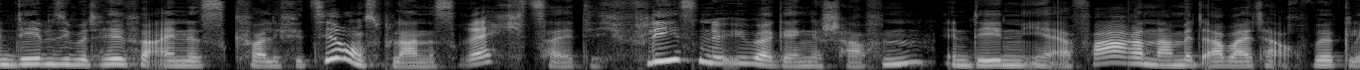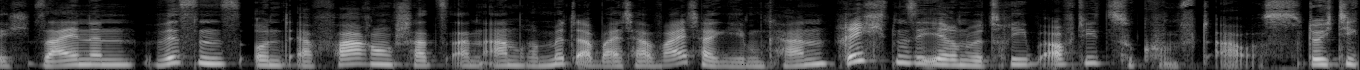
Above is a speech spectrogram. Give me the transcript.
indem sie mit Hilfe eines Qualifizierungsplanes rechtzeitig fließende Übergänge schaffen, in denen ihr erfahrener Mitarbeiter auch wirklich seinen Wissens- und Erfahrungsschatz an andere Mitarbeiter weitergeben kann, richten sie ihren Betrieb auf die Zukunft aus. Durch die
